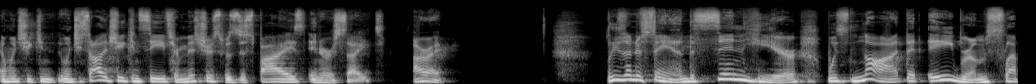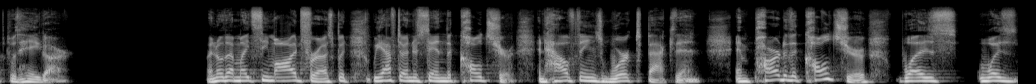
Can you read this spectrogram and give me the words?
And when she, con- when she saw that she conceived, her mistress was despised in her sight. All right. Please understand the sin here was not that Abram slept with Hagar. I know that might seem odd for us, but we have to understand the culture and how things worked back then. And part of the culture was, was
